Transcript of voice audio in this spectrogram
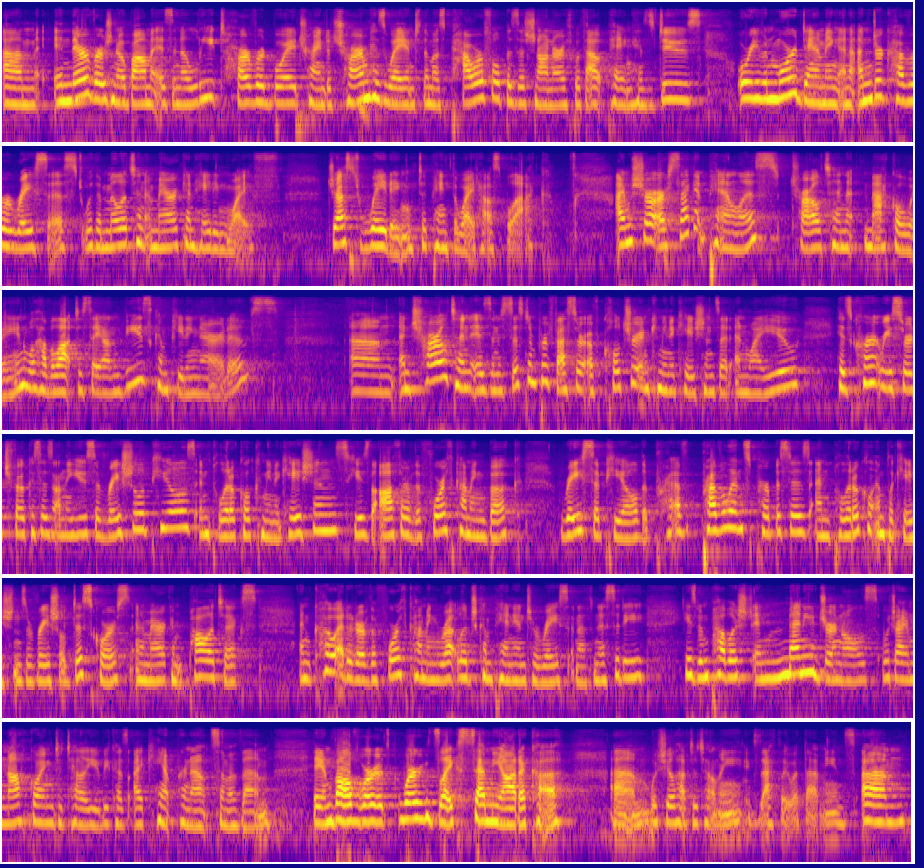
um, in their version, Obama is an elite Harvard boy trying to charm his way into the most powerful position on earth without paying his dues, or even more damning, an undercover racist with a militant American hating wife, just waiting to paint the White House black. I'm sure our second panelist, Charlton McIlwain, will have a lot to say on these competing narratives. Um, and Charlton is an assistant professor of culture and communications at NYU. His current research focuses on the use of racial appeals in political communications. He is the author of the forthcoming book, Race Appeal, the Pre Prevalence, Purposes, and Political Implications of Racial Discourse in American Politics, and co-editor of the forthcoming Routledge Companion to Race and Ethnicity. He's been published in many journals, which I am not going to tell you because I can't pronounce some of them. They involve words, words like semiotica, um, which you'll have to tell me exactly what that means. Um,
